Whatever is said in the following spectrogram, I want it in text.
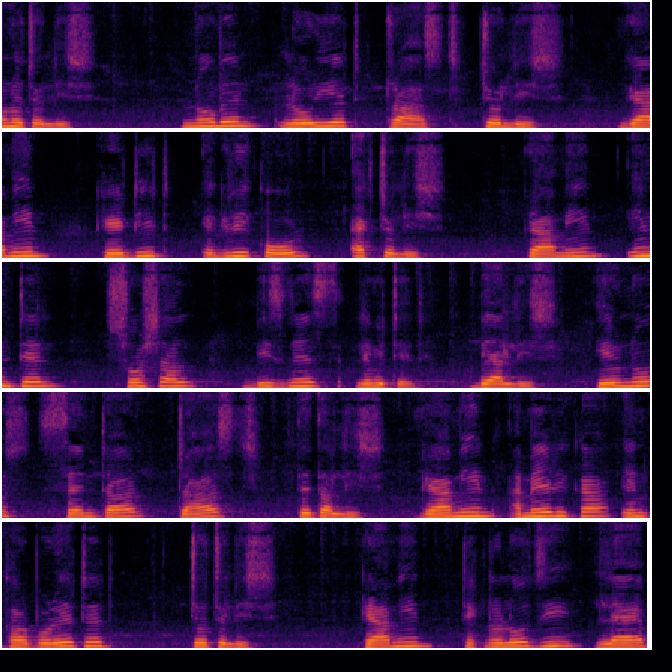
উনচল্লিশ। নোবেল লোরিয়েট ট্রাস্ট, চল্লিশ। গ্রামীণ ক্রেডিট এগ্রিকোল একচল্লিশ। গ্রামীণ ইন্টেল সোশ্যাল বিজনেস লিমিটেড, বিয়াল্লিশ। ইউনুস সেন্টার ট্রাস্ট, তেতাল্লিশ। গ্রামীণ আমেরিকা ইনকর্পোরেটেড, চৌচল্লিশ। গ্রামীণ টেকনোলজি ল্যাব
